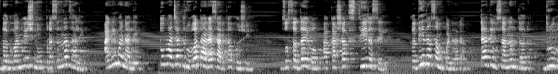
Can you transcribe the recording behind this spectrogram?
भगवान विष्णू प्रसन्न झाले आणि म्हणाले तू माझ्या ध्रुव ताऱ्यासारखा होशील जो सदैव आकाशात स्थिर असेल. कधी न संपणारा. त्या दिवसानंतर ध्रुव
